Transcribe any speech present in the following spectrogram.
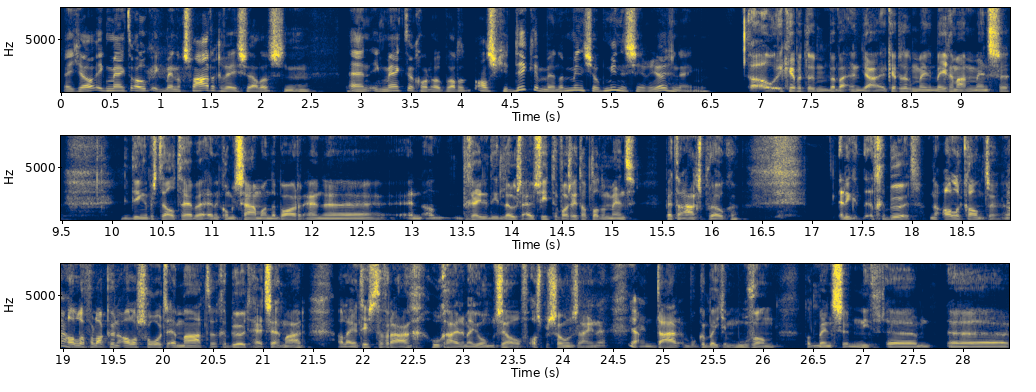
Weet je wel, ik merkte ook, ik ben nog zwaarder geweest zelfs. Mm -hmm. En ik merkte gewoon ook wel dat als je dikker bent, dat mensen je ook minder serieus nemen. Oh, ik heb het, ja, ik heb het ook meegemaakt met mensen die dingen besteld hebben. En dan kom je samen aan de bar. En, uh, en degene die leus uitziet, dat was ik op dat moment, werd dan aangesproken. En ik, het gebeurt naar alle kanten, ja. alle vlakken, alle soorten en maten gebeurt het, zeg maar. Alleen het is de vraag, hoe ga je ermee om zelf, als persoon zijnde? Ja. En daar word ik een beetje moe van, dat mensen niet uh, uh,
